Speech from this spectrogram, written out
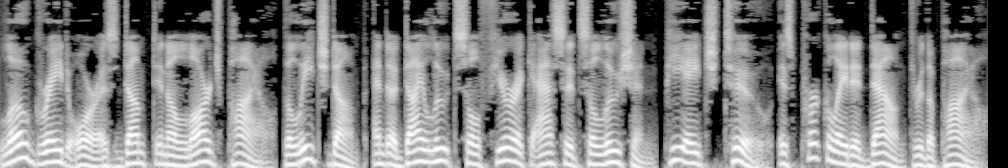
low-grade ore is dumped in a large pile the leach dump and a dilute sulfuric acid solution pH 2 is percolated down through the pile.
